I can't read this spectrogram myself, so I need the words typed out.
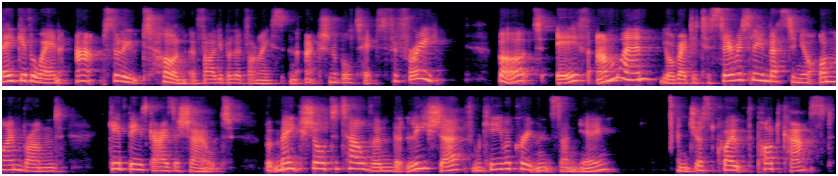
They give away an absolute ton of valuable advice and actionable tips for free. But if and when you're ready to seriously invest in your online brand, give these guys a shout. But make sure to tell them that Lysha from Key Recruitment sent you and just quote the podcast,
